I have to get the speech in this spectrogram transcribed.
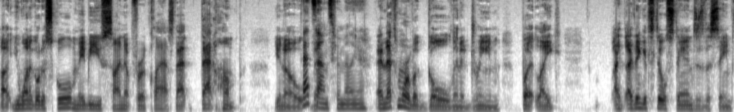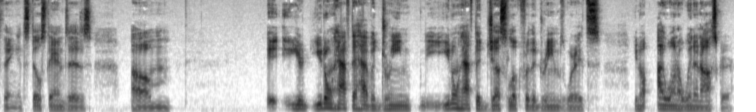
uh, you want to go to school, maybe you sign up for a class. That that hump, you know, That sounds familiar. and that's more of a goal than a dream. But like, I, I think it still stands as the same thing. It still stands as, um, you're you don't have to have a dream. You don't have to just look for the dreams where it's, you know, I want to win an Oscar.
